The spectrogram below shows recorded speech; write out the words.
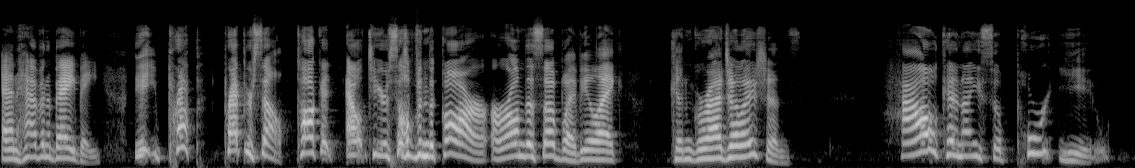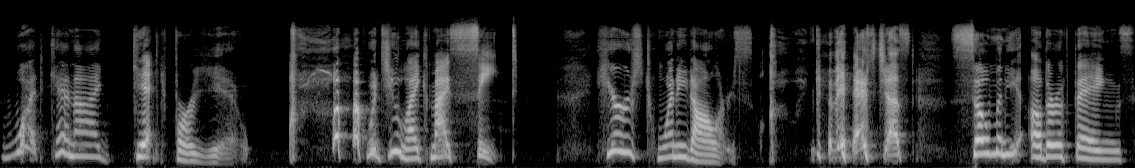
and having a baby, it, prep prep yourself. Talk it out to yourself in the car or on the subway. Be like, "Congratulations. How can I support you? What can I get for you? Would you like my seat? Here's $20." There's just so many other things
